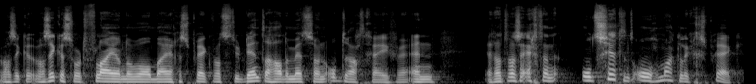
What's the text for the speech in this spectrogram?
was, ik, was ik een soort fly on the wall bij een gesprek wat studenten hadden met zo'n opdrachtgever. En dat was echt een ontzettend ongemakkelijk gesprek.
